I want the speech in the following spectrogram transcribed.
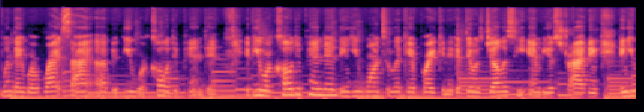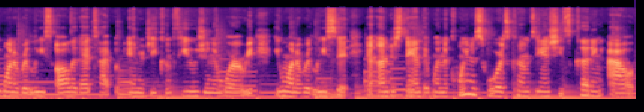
when they were right side up, if you were codependent. If you were codependent, then you want to look at breaking it. If there was jealousy, envy, or striving, then you want to release all of that type of energy, confusion, and worry. You want to release it and understand that when the Queen of Swords comes in, she's cutting out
